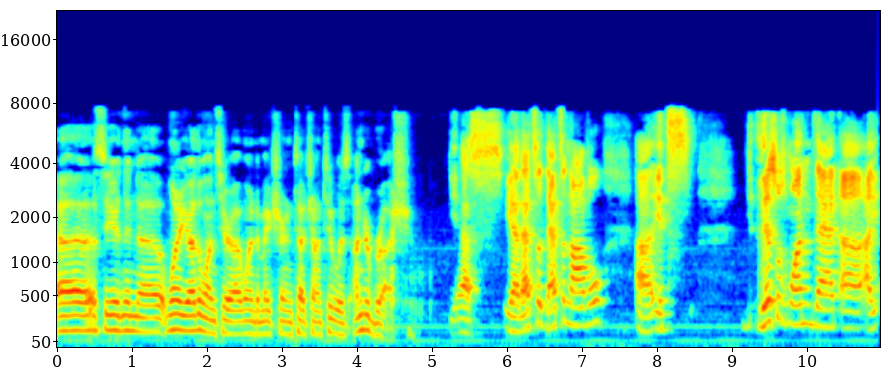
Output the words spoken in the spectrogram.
Uh, see, and then uh, one of your other ones here I wanted to make sure and touch on too was Underbrush. Yes, yeah, that's a that's a novel. Uh, it's this was one that uh, I,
